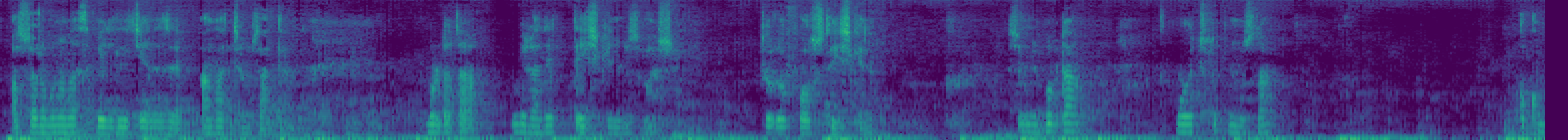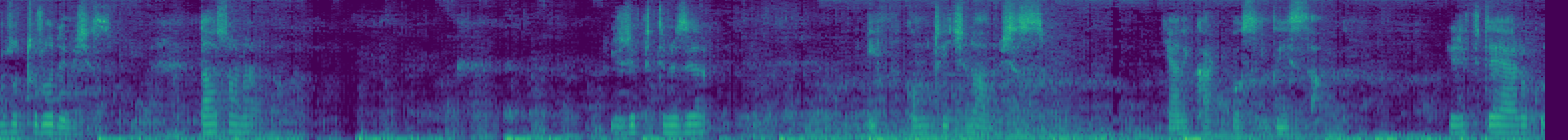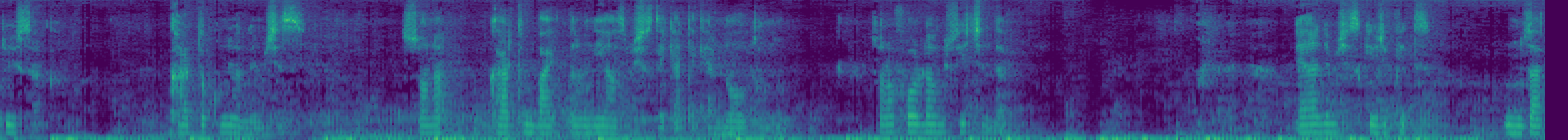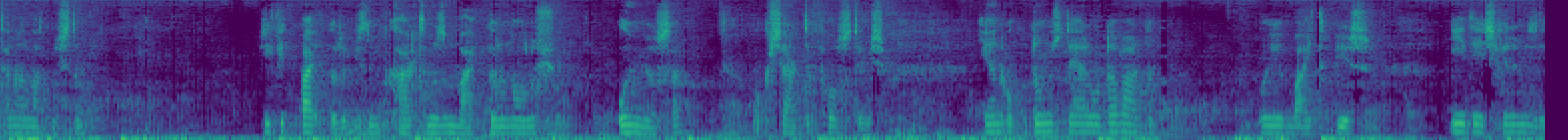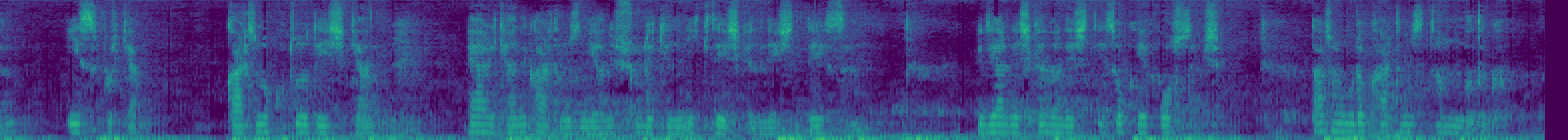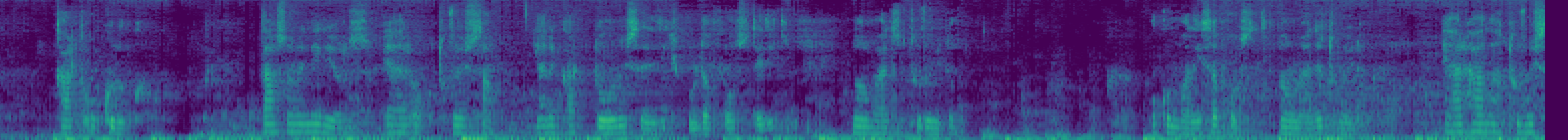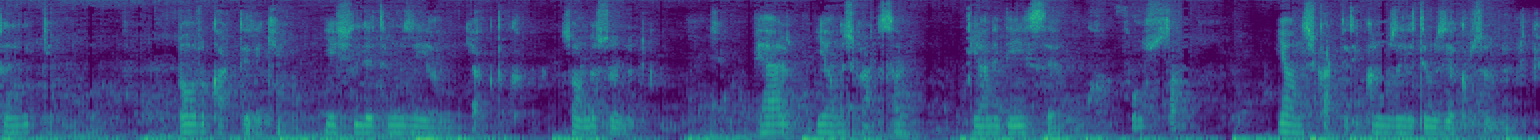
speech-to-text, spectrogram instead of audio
Az sonra bunu nasıl belirleyeceğinizi anlatacağım zaten. Burada da bir adet değişkenimiz var. True false değişkeni. Şimdi burada boyutluluğumuzda okumuzu true demişiz. Daha sonra repeat'imizi if komutu içine almışız. Yani kart basıldıysa. Repeat'e eğer okuduysak kart okunuyor demişiz. Sonra kartın byte'larını yazmışız teker teker ne olduğunu. Sonra for döngüsü içinde eğer demişiz ki repeat bunu zaten anlatmıştım. Repeat byte'ları bizim kartımızın byte'larına oluş uymuyorsa ok işareti false demişim. Yani okuduğumuz değer orada vardı. Bu byte 1. i değişkenimizle i sıfırken kartın okuduğu değişken eğer kendi kartımızın yani şuradakinin ilk değişkenine eşit değilse bir diğer değişkenlerle eşit değilse okuya false demişim. Daha sonra burada kartımızı tanımladık. Kartı okuduk. Daha sonra ne diyoruz? Eğer ok true'ysa yani kart doğruysa dedik. Burada false dedik. Normalde true'ydu. Okunmadıysa false dedik. Normalde true'ydu. Eğer hala true'ysa dedik ki doğru kart dedik. Yeşil ledimizi yaktık. Sonra da söndürdük. Eğer yanlış kartsa yani değilse false'sa yanlış kart dedik. Kırmızı ledimizi yakıp söndürdük.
